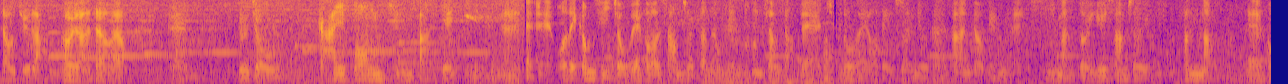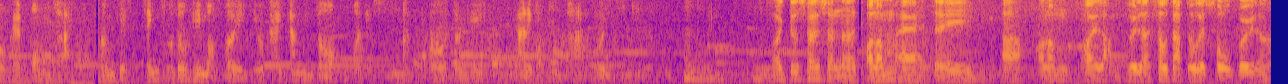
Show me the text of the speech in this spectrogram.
就住南區啦，即係我又誒、呃、叫做街坊轉達嘅意願咧。誒、我哋今次做一個三水分流嘅意見收集咧，都係我哋想了解翻究竟誒、市民對於三水分流呢一個嘅安排。咁其實政府都希望可以了解更多我哋市民嗰個對於而家呢個安排嗰個意見。我亦都相信啦，我諗誒、呃即係啊，我諗我哋南區啦，收集到嘅數據啦，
